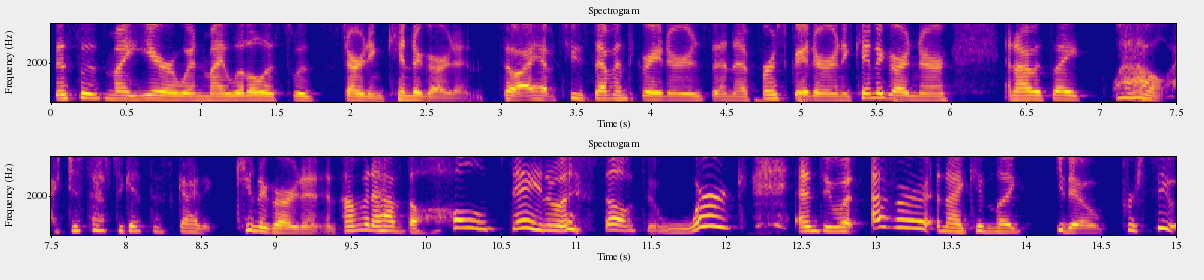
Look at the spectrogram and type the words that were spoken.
This was my year when my littlest was starting kindergarten. So I have two seventh graders and a first grader and a kindergartner. And I was like, wow, I just have to get this guy to kindergarten and I'm going to have the whole day to myself to work and do whatever. And I can, like, you know, pursue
